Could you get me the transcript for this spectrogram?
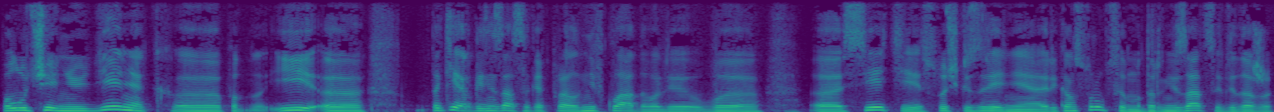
получению денег, э, и э, такие организации, как правило, не вкладывали в э, сети с точки зрения реконструкции, модернизации или даже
